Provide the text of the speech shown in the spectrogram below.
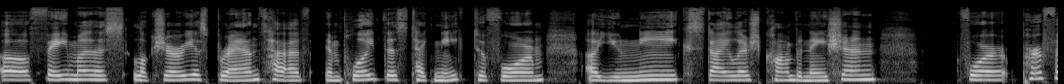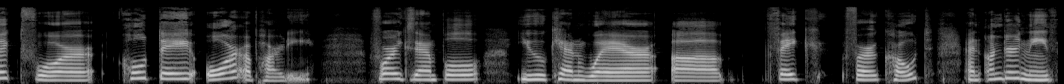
of famous luxurious brands have employed this technique to form a unique, stylish combination for perfect for cold day or a party. For example, you can wear a fake fur coat and underneath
